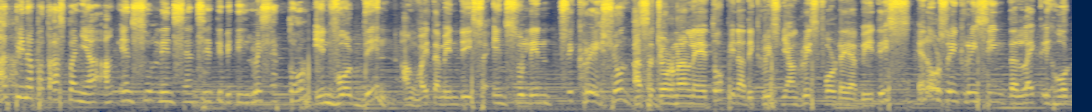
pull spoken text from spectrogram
At pinapataas pa niya ang insulin sensitivity receptor. Involved din ang vitamin D sa insulin secretion. At sa journal na ito, pinadecrease niya ang risk for diabetes and also increasing the likelihood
